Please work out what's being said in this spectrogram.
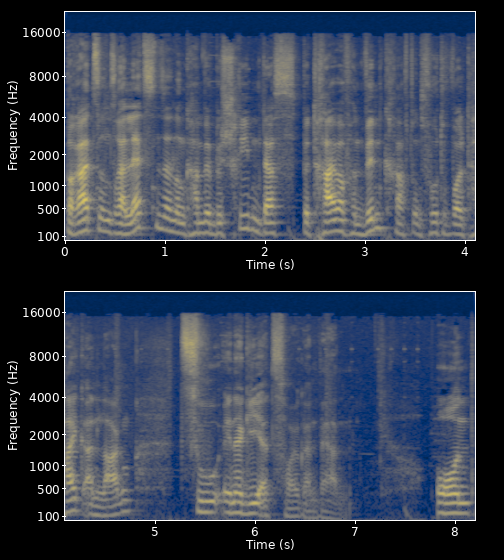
Bereits in unserer letzten Sendung haben wir beschrieben, dass Betreiber von Windkraft- und Photovoltaikanlagen zu Energieerzeugern werden. Und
